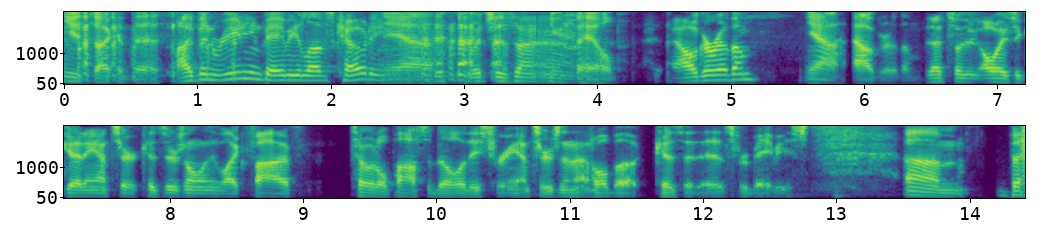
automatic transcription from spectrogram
you suck at this. I've been reading Baby Loves Coding, Yeah. which is uh, you failed. algorithm. Yeah, algorithm. That's a, always a good answer because there's only like five total possibilities for answers in that whole book because it is for babies. Um, but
